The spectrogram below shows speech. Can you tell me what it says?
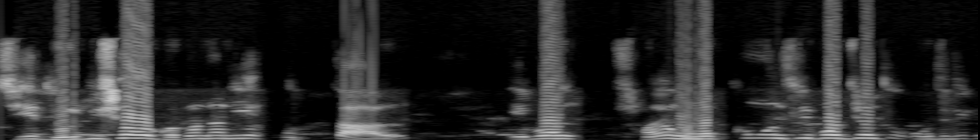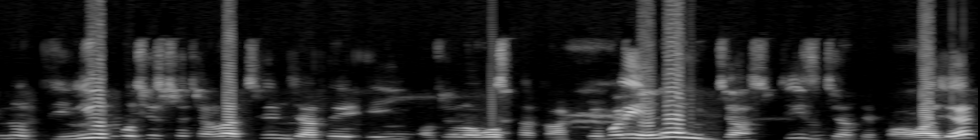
যে দুর্বিষহ ঘটনা নিয়ে উত্তাল এবং স্বয়ং মুখ্যমন্ত্রী পর্যন্ত উদ্বিগ্ন, তিনিও প্রচেষ্টা চালাচ্ছেন যাতে এই অচল অবস্থা কাটতে পারে এবং জাস্টিস যাতে পাওয়া যায়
